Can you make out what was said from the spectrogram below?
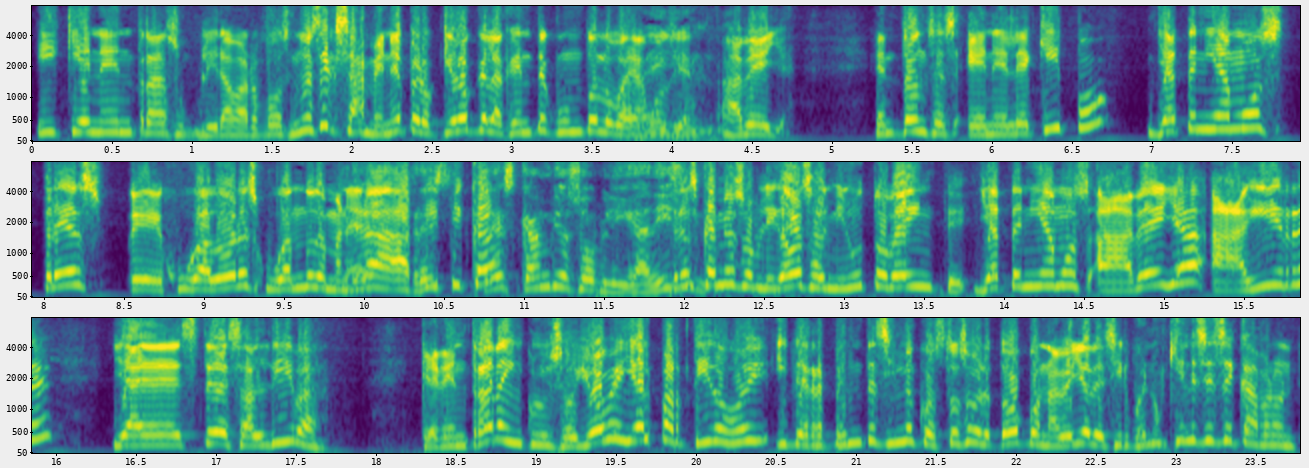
¿Y quién entra a suplir a Barbosa? No es examen, ¿eh? pero quiero que la gente juntos lo vayamos Abella. bien. A Bella. Entonces, en el equipo ya teníamos tres eh, jugadores jugando de manera Tres- atípica. Tres, cambios obligadísimos. Tres cambios obligados al minuto 20. Ya teníamos a Abella, a Aguirre y a este Saldívar. Que de entrada incluso yo veía el partido, güey, y de repente sí me costó, sobre todo con Abella, decir, bueno, ¿quién es ese cabrón?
